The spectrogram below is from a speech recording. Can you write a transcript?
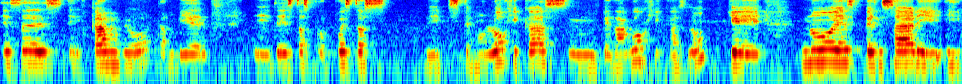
Ese es el cambio también eh, de estas propuestas epistemológicas, mm, pedagógicas, ¿no? que no es pensar y,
